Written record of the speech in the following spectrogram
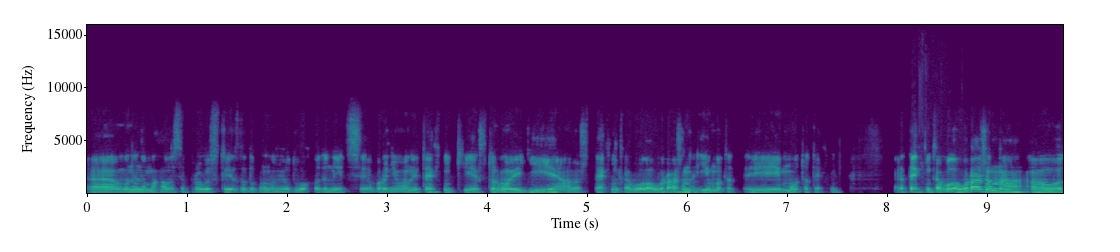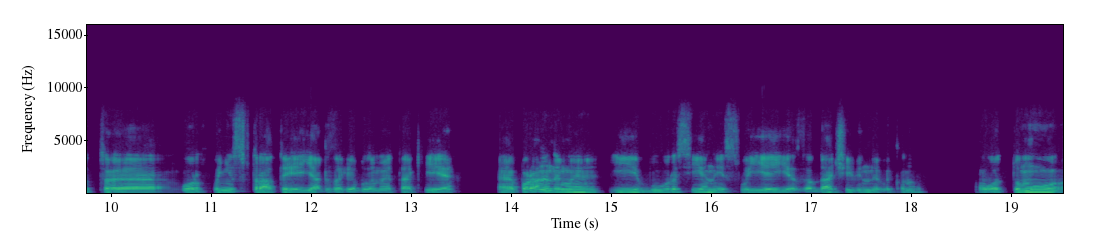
Е, Вони намагалися провести за допомогою двох одиниць броньованої техніки штурмові дії, але ж техніка була уражена і мото і мототехніки. Е, Техніка була уражена. От е, ворог поніс втрати як загиблими, так і пораненими, і був розсіяний своєї задачі. Він не виконав. От тому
